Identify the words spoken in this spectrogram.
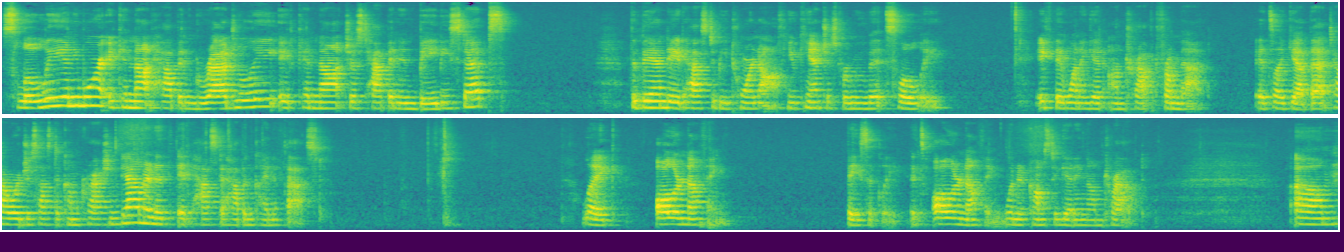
slowly anymore. It cannot happen gradually. It cannot just happen in baby steps. The band-aid has to be torn off. You can't just remove it slowly if they want to get untrapped from that. It's like, yeah, that tower just has to come crashing down and it, it has to happen kind of fast. Like all or nothing, basically. It's all or nothing when it comes to getting untrapped. Um,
